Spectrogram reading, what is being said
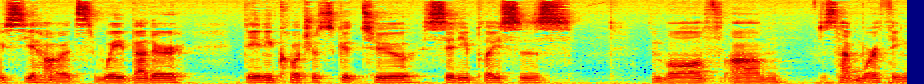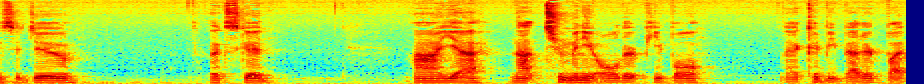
we see how it's way better. Dating culture is good too. City places involve um, just have more things to do. Looks good. Uh, yeah, not too many older people. It could be better, but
